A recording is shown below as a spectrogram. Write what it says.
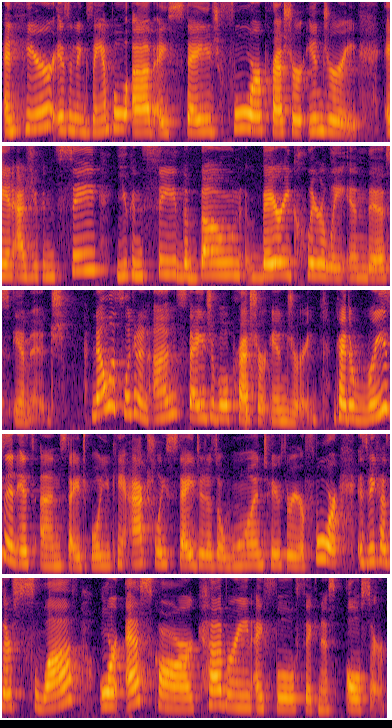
And here is an example of a stage four pressure injury. And as you can see, you can see the bone very clearly in this image. Now let's look at an unstageable pressure injury. Okay, the reason it's unstageable, you can't actually stage it as a one, two, three, or four, is because there's slough or eschar covering a full thickness ulcer.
